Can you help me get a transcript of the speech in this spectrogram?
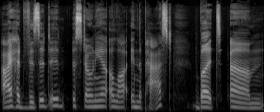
I had visited Estonia a lot in the past, but um,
